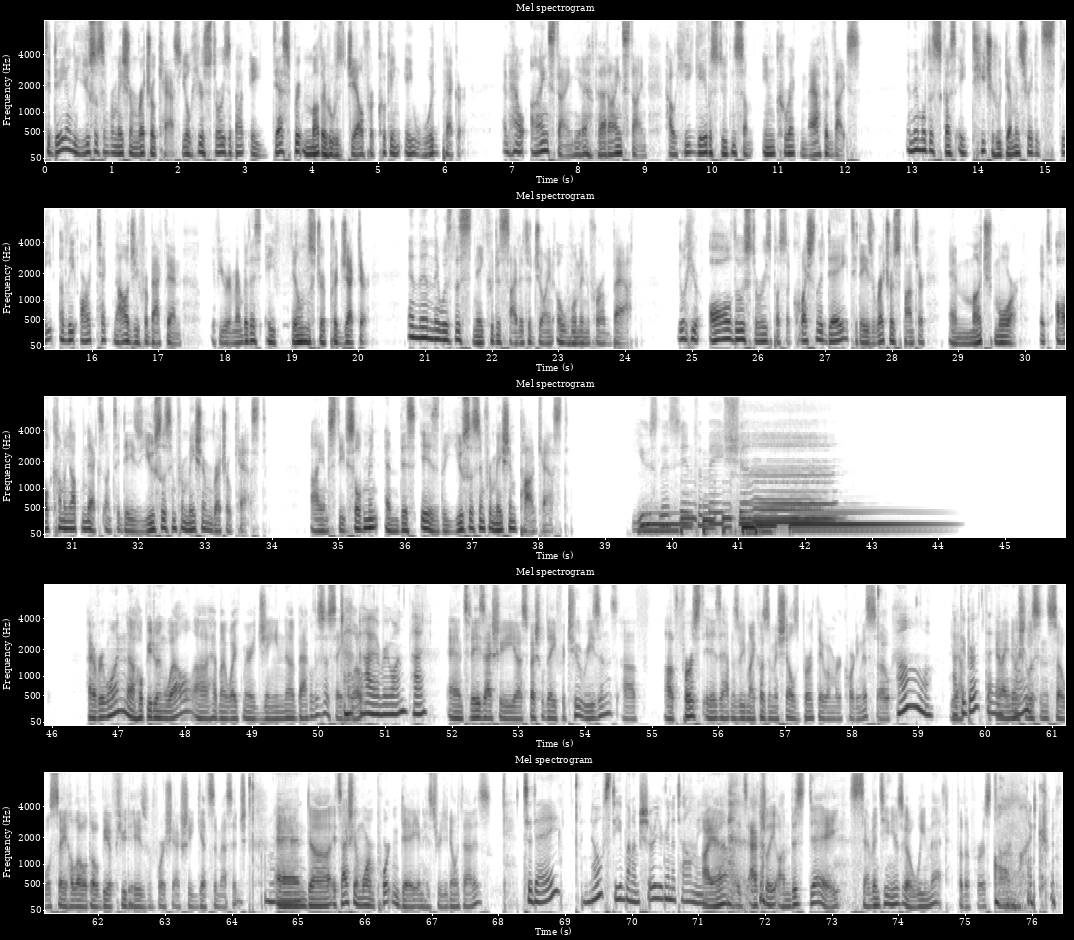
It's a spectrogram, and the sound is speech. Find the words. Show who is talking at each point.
Speaker 1: Today on the Useless Information Retrocast, you'll hear stories about a desperate mother who was jailed for cooking a woodpecker, and how Einstein, yeah, that Einstein, how he gave a student some incorrect math advice. And then we'll discuss a teacher who demonstrated state of the art technology for back then. If you remember this, a film strip projector. And then there was the snake who decided to join a woman for a bath. You'll hear all those stories plus the question of the day, today's retro sponsor, and much more. It's all coming up next on today's Useless Information Retrocast. I am Steve Silverman, and this is the Useless Information Podcast.
Speaker 2: Useless information.
Speaker 1: Hi, everyone. I uh, hope you're doing well. Uh, I have my wife, Mary Jane, uh, back with us to say hello.
Speaker 3: Hi, everyone. Hi.
Speaker 1: And today's actually a special day for two reasons. Uh, f- uh, first is it happens to be my cousin Michelle's birthday when we're recording this. So,
Speaker 3: Oh,
Speaker 1: Yeah.
Speaker 3: happy birthday.
Speaker 1: and I know she listens, so we'll say hello. There'll be a few days before she actually gets the message. And uh, it's actually a more important day in history. Do you know what that is?
Speaker 3: Today? No, Steve, but I'm sure you're going to tell me.
Speaker 1: I am. It's actually on this day, 17 years ago, we met for the first time.
Speaker 3: oh, my goodness.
